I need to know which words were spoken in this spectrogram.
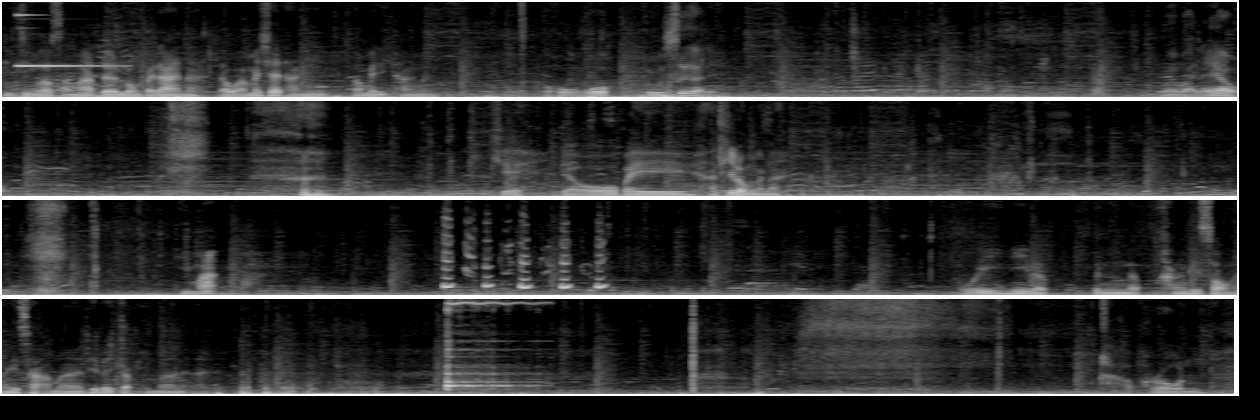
จริงๆ เราสามารถเดินลงไปได้นะ แต่ว่าไม่ใช่ทางนี้ ต้องเป็นอีกทางหนึ่งโอ้โห ดูเสื้อดิ ไม่ไหวแล้ว โอเค เดี๋ยวไปหาที่ลมกันนะ หิมะโอ้ย นี่แบบ เป็นแบบครั้งที่สองครั้งที่สามนะที่ได้จับหิมะเนี่ย ขาวโพลนขึ้น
